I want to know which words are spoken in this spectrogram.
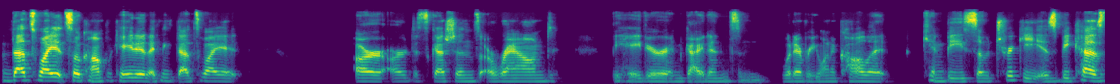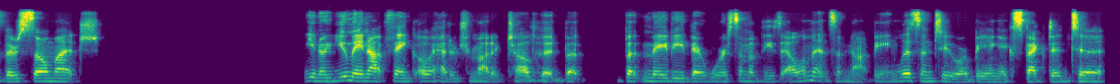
that's why it's so complicated. I think that's why it our our discussions around behavior and guidance and whatever you want to call it can be so tricky is because there's so much you know you may not think oh i had a traumatic childhood but but maybe there were some of these elements of not being listened to or being expected to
